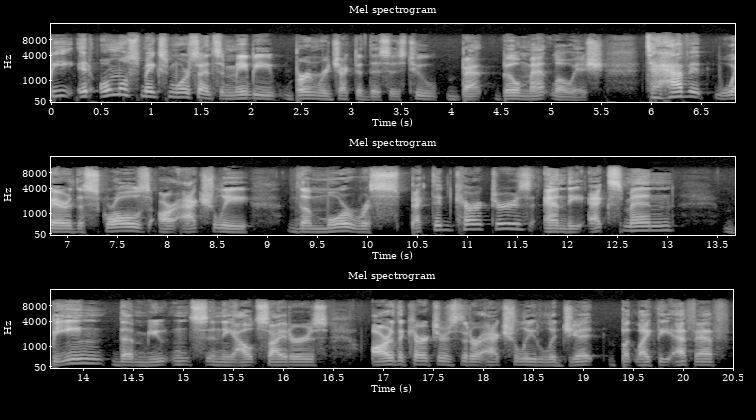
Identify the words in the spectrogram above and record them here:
be. It almost makes more sense, and maybe Byrne rejected this as too Bat, Bill Mantlo-ish, to have it where the Skrulls are actually the more respected characters, and the X Men being the mutants and the outsiders are the characters that are actually legit, but like the FF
